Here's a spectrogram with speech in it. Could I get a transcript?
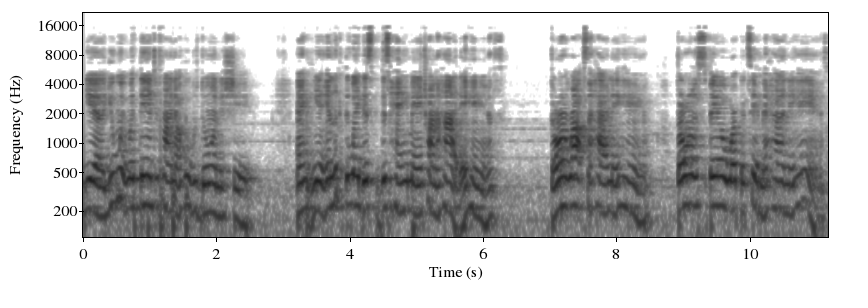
Yeah, you went within to find out who was doing this shit. And yeah, and look at the way this this hangman trying to hide their hands. Throwing rocks and hiding their hand. Throwing spell work attempt and hiding their hands.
